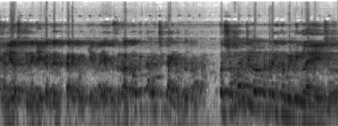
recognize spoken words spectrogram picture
झाले असते ना की कार्यक्रम केला. या गुजरातमध्ये करायची काय गरज पण शंभर किलोमीटर इथं मिटिंगला यायचं.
